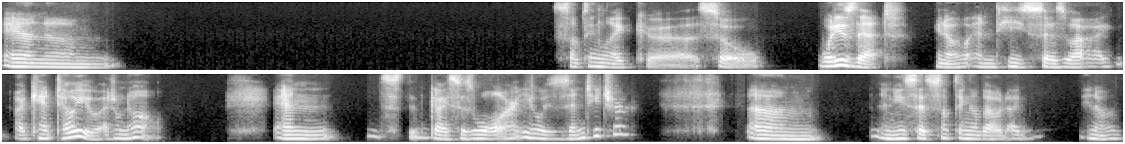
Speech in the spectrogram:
And um, something like, uh, so what is that? You know, and he says, well, I, I can't tell you. I don't know. And the guy says, well, aren't you a Zen teacher? Um, and he says something about, I, you know,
